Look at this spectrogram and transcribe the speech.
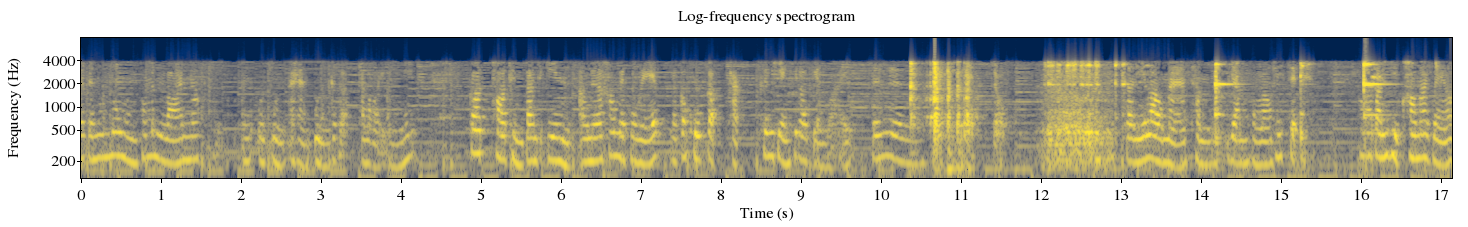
ก็จะนุ่มๆ เพราะมันร้อนเนาะมันอุ่นๆ อาหารอุ่นก็จะอร่อยอย่างนี้ ก็พอถึงตอนจะกิน เอาเนื้อเข้าไมโครเวฟ แล้วก็คลุกกับผักเครื่องเคียงที่เราเตรียมไว้ซึ่งหนึ่งจบ ตอนนี้เรามาทำยำของเราให้เสร็จ เพราะว่าตอนหิวข้าวมากแล้ว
